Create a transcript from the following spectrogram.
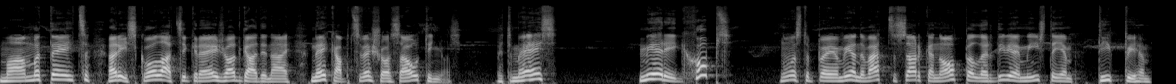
Māma teica, arī skolā cik reižu atgādināja, nekāpt svešos autiņos. Bet mēs, mierīgi hops, nostapējam vienu vecu sarkanu opeli ar diviem īstajiem tipiem.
